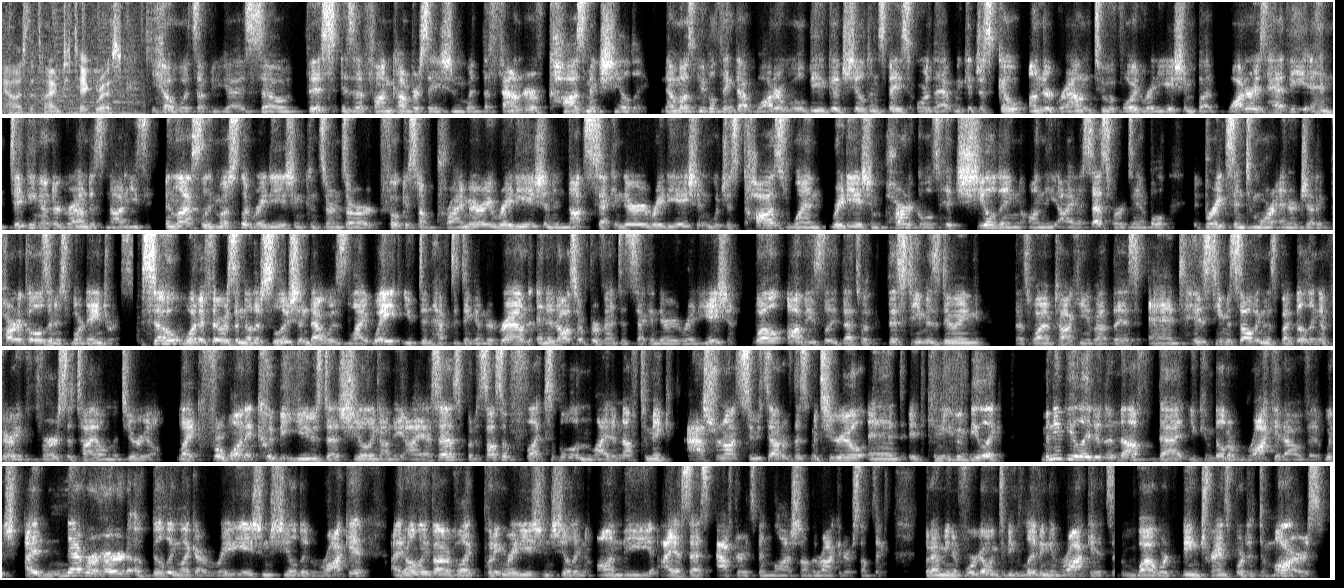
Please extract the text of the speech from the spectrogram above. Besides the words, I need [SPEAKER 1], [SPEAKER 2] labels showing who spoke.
[SPEAKER 1] Now is the time to take risk.
[SPEAKER 2] Yo, what's up, you guys? So, this is a fun conversation with the founder of Cosmic Shielding. Now, most people think that water will be a good shield in space or that we could just go underground to avoid radiation, but water is heavy and digging underground is not easy. And lastly, most of the radiation concerns are focused on primary radiation and not secondary radiation, which is caused when radiation particles hit shielding on the ISS, for example. It breaks into more energetic particles and is more dangerous. So, what if there was another solution that was lightweight? You didn't have to dig underground, and it also prevented secondary radiation. Well, obviously, that's what this team is doing. That's why I'm talking about this. And his team is solving this by building a very versatile material. Like, for one, it could be used as shielding on the ISS, but it's also flexible and light enough to make astronaut suits out of this material. And it can even be like manipulated enough that you can build a rocket out of it, which I had never heard of building like a radiation shielded rocket. I'd only thought of like putting radiation shielding on the ISS after it's been launched on the rocket or something. But I mean, if we're going to be living in rockets while we're being transported to Mars,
